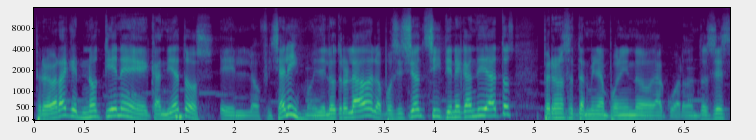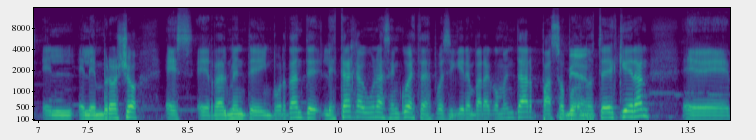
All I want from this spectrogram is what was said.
pero la verdad que no tiene candidatos el oficialismo. Y del otro lado, la oposición sí tiene candidatos, pero no se terminan poniendo de acuerdo. Entonces, el, el embrollo es eh, realmente importante. Les traje algunas encuestas después, si quieren, para comentar. Paso por Bien. donde ustedes quieran. Eh,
